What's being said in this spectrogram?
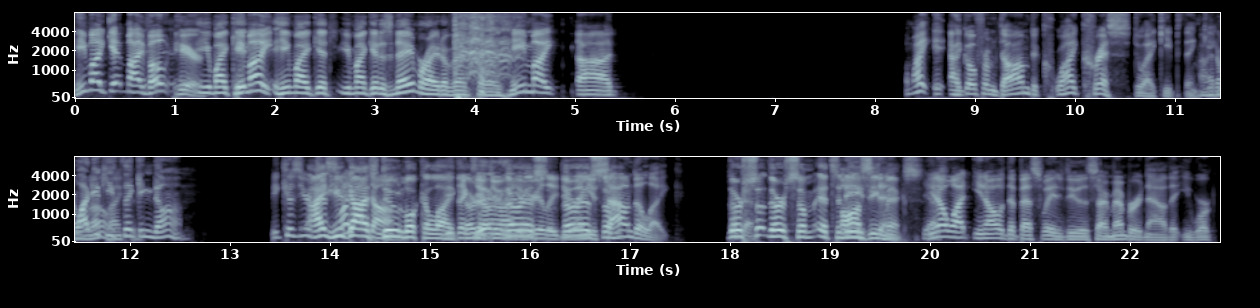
He might get my vote here. You might get. He might. He might get. You might get his name right eventually. He might. Uh, why I go from Dom to why Chris? Do I keep thinking? I don't Why do you keep I thinking Dom? Because you're I- you like guys Dom. do look alike. You think There- you do? there you is- really do, and you some- sound alike. There's Okay. so, there's some. It's an easy Austin. mix. You know what? You know the best way to do this. I remember now that you worked.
